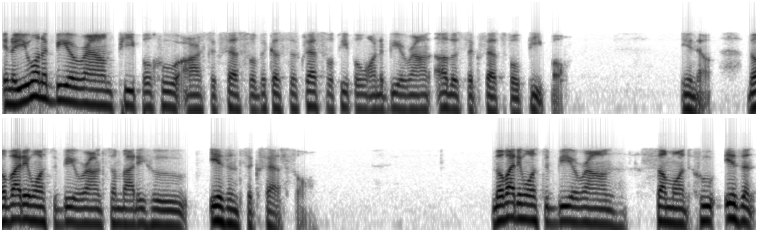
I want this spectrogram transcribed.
You know, you want to be around people who are successful because successful people want to be around other successful people. You know, nobody wants to be around somebody who isn't successful. Nobody wants to be around someone who isn't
